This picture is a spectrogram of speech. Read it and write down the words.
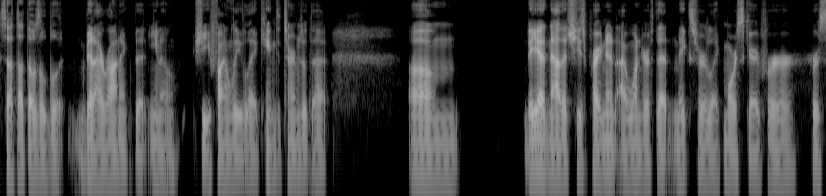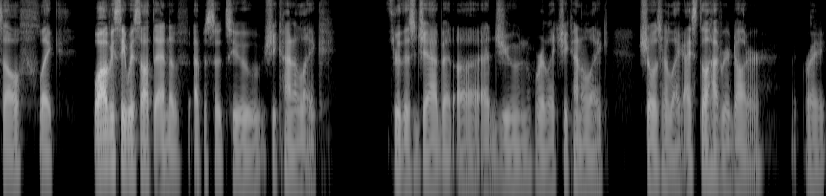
so i thought that was a little bit, bit ironic that you know she finally like came to terms with that. Um, but yeah, now that she's pregnant, I wonder if that makes her like more scared for herself. Like, well, obviously we saw at the end of episode two, she kind of like threw this jab at uh at June, where like she kind of like shows her like I still have your daughter, right?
